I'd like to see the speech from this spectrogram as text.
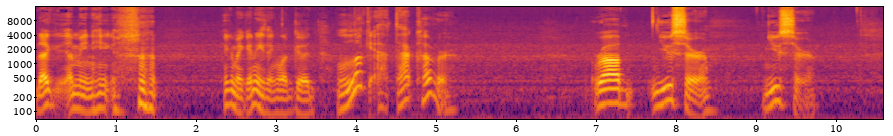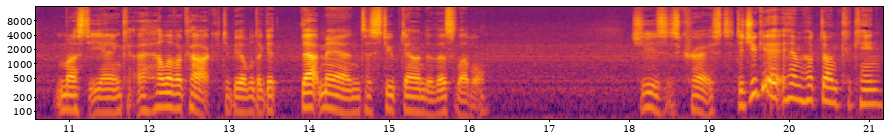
That, I mean, he. he can make anything look good. Look at that cover. Rob, you, sir. You, sir. Must yank a hell of a cock to be able to get that man to stoop down to this level. Jesus Christ. Did you get him hooked on cocaine?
